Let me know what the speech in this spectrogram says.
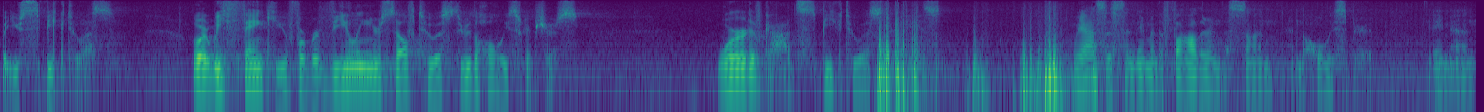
but you speak to us. Lord, we thank you for revealing yourself to us through the Holy Scriptures. Word of God, speak to us these. We ask this in the name of the Father, and the Son, and the Holy Spirit. Amen.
